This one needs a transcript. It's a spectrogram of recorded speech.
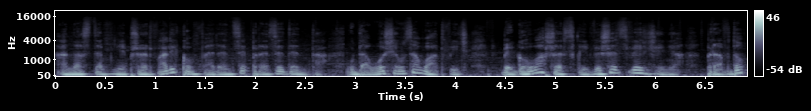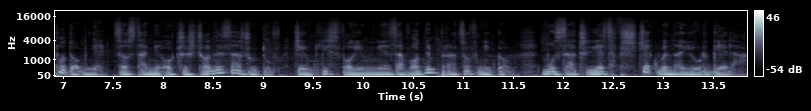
a następnie przerwali konferencję prezydenta. Udało się załatwić, by Gołaszewski wyszedł z więzienia. Prawdopodobnie zostanie oczyszczony z zarzutów dzięki swoim niezawodnym pracownikom. Musaczy jest wściekły na Jurgiela.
